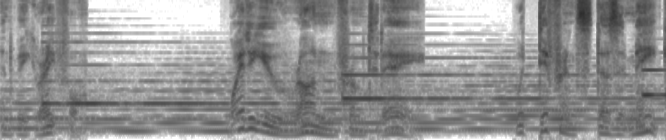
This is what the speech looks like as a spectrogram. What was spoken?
and be grateful? Why do you run from today? What difference does it make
